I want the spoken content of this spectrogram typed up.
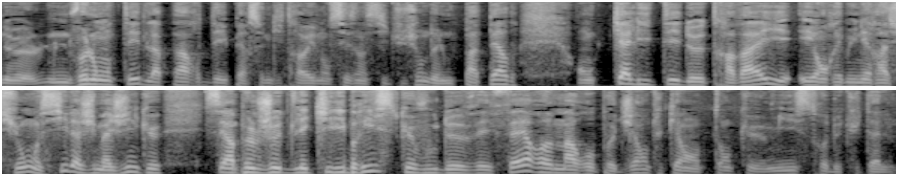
euh, une volonté de la part des personnes qui travaillent dans ces institutions de ne pas perdre en qualité de travail et en rémunération aussi. Là, j'imagine que c'est un peu le jeu de l'équilibriste que vous devez faire, Maro Poggia, en tout cas en tant que ministre de tutelle.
